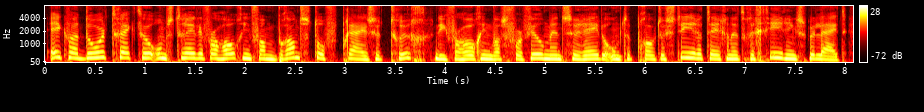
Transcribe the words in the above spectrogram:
Ecuador trekt de omstreden verhoging van brandstofprijzen terug. Die verhoging was voor veel mensen reden om te protesteren tegen het regeringsbeleid.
